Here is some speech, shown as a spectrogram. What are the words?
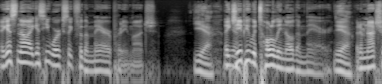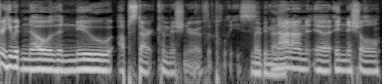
I guess no. I guess he works like for the mayor, pretty much. Yeah. Like yeah. JP would totally know the mayor, Yeah. but I'm not sure he would know the new upstart commissioner of the police. Maybe not. Not on uh, initial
